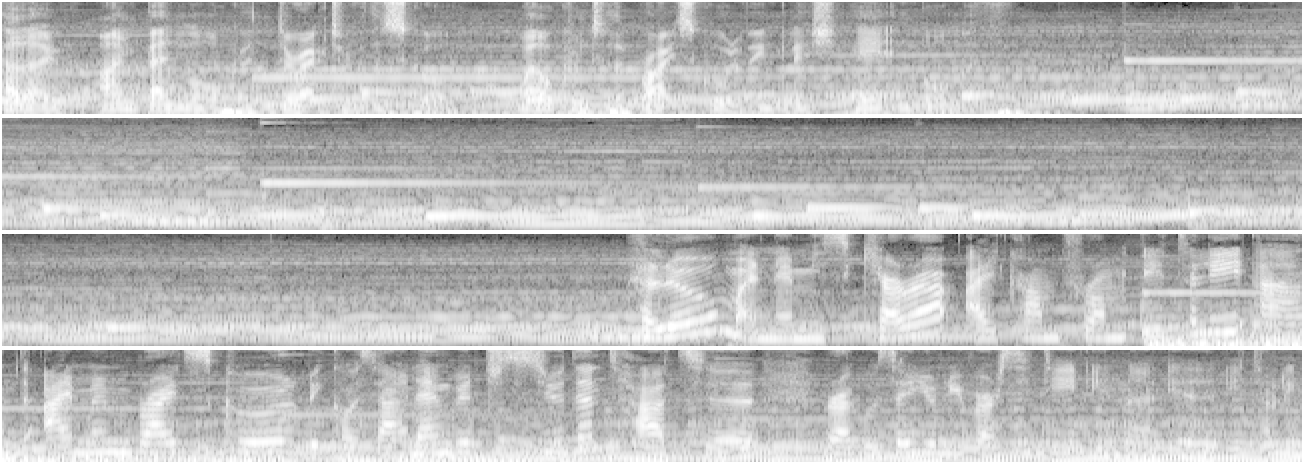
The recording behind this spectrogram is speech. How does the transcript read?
Hello, I'm Ben Morgan, Director of the school. Welcome to the Bright School of English here in Bournemouth. Hello, my name is Chiara. I come from Italy and I'm in Bright School because I'm a language student at uh, Ragusa University in uh, Italy.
